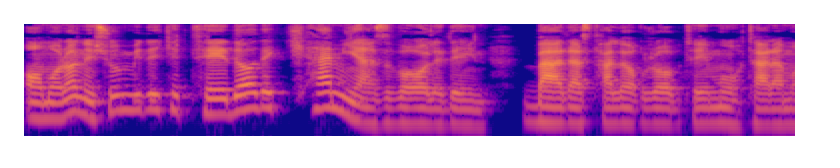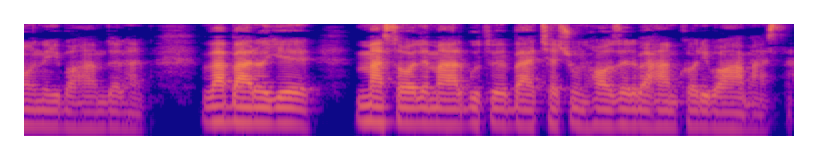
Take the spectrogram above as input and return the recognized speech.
آمارا نشون میده که تعداد کمی از والدین بعد از طلاق رابطه محترمانه با هم دارن و برای مسائل مربوط به بچهشون حاضر به همکاری با هم هستن.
